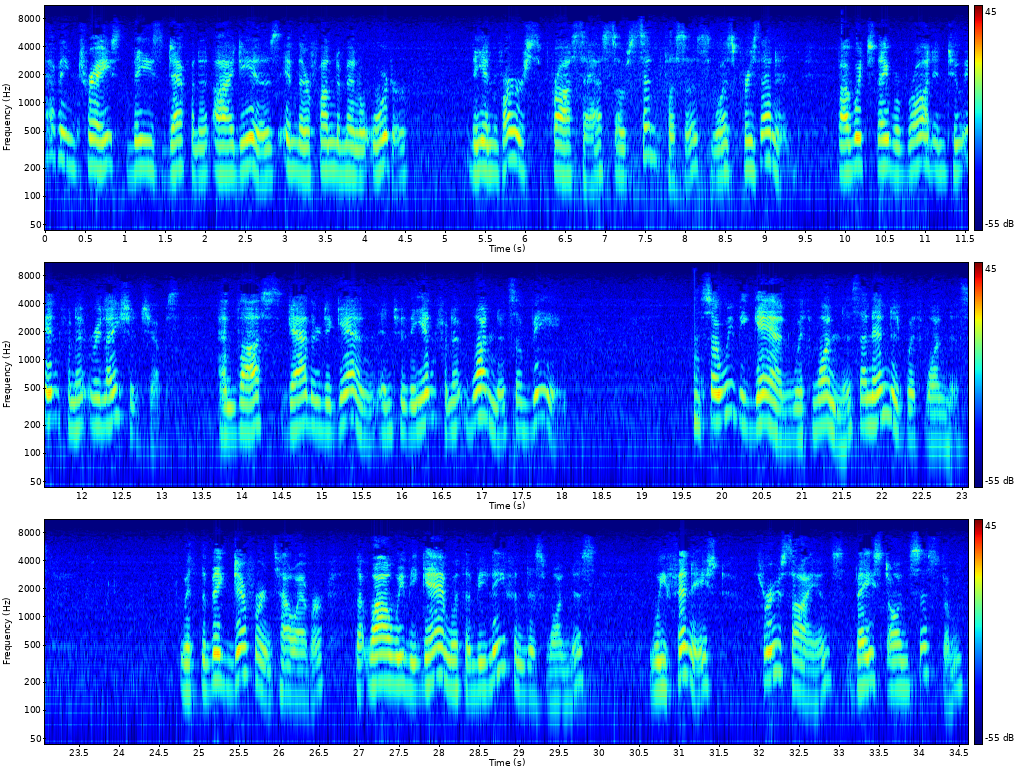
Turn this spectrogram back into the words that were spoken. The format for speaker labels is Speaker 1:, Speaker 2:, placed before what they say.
Speaker 1: Having traced these definite ideas in their fundamental order, the inverse process of synthesis was presented, by which they were brought into infinite relationships, and thus gathered again into the infinite oneness of being. And so we began with oneness and ended with oneness. With the big difference, however, that while we began with a belief in this oneness, we finished through science based on system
